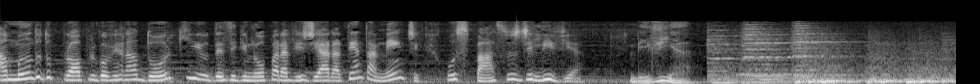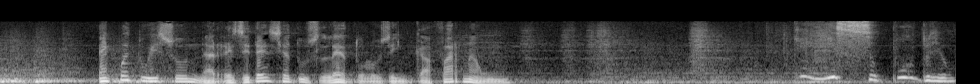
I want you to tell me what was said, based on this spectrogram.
A mando do próprio governador que o designou para vigiar atentamente os passos de Lívia. Lívia? Enquanto isso, na residência dos Léntulos em Cafarnaum, Que isso, Públio?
